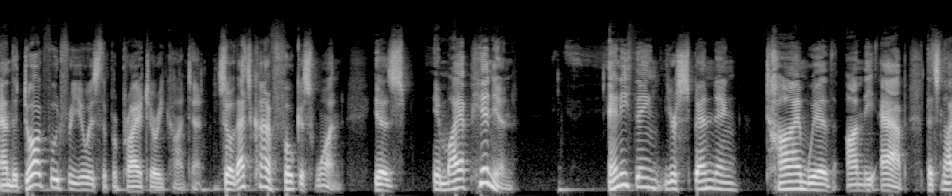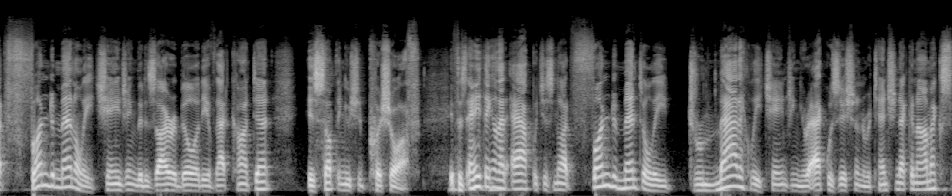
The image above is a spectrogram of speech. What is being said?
And the dog food for you is the proprietary content. So that's kind of focus one is, in my opinion, anything you're spending time with on the app that's not fundamentally changing the desirability of that content is something you should push off. If there's anything on that app which is not fundamentally, dramatically changing your acquisition and retention economics,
